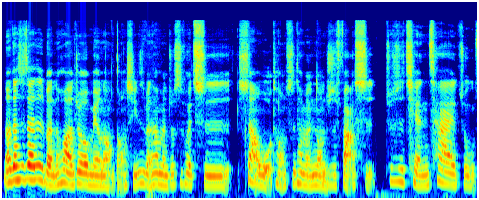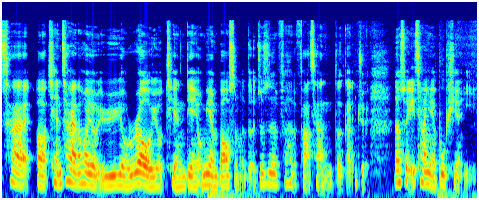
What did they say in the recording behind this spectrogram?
然后但是在日本的话就没有那种东西，日本他们就是会吃像我同事他们弄就是法式，就是前菜、主菜，呃前菜然后有鱼、有肉、有甜点、有面包什么的，就是很法餐的感觉。那所以一餐也不便宜。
